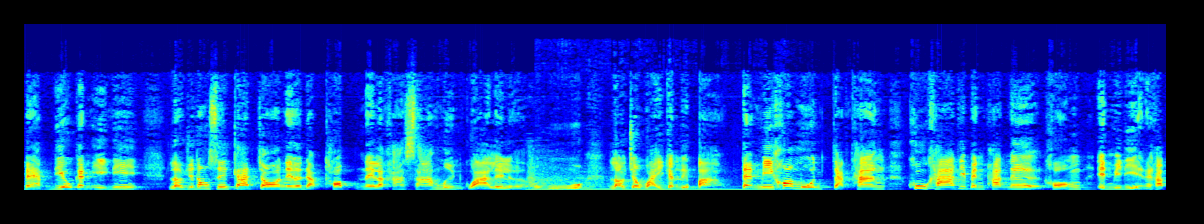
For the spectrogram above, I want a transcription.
แบบเดียวกันอีกนี่ เราจะต้องซื้อการ์ดจอในระดับท็อปในราราคา 30,000 กว่าเลยเหรอโอ้โหเราจะไหวกันหรือเปล่า แต่มีข้อมูลจากทางคู่ค้าที่เป็นพาร์ทเนอร์ของ NVIDIA นะครับ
